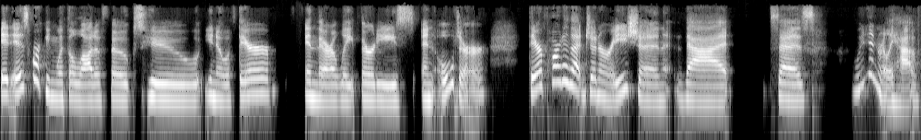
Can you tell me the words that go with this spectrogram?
it is working with a lot of folks who, you know, if they're in their late 30s and older, they're part of that generation that says, we didn't really have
